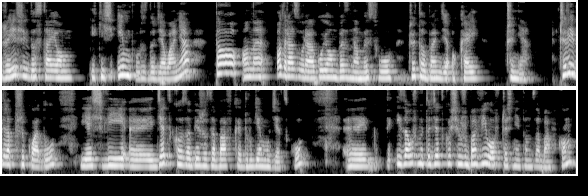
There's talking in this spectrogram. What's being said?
że jeśli dostają jakiś impuls do działania, to one od razu reagują bez namysłu, czy to będzie ok, czy nie. Czyli dla przykładu, jeśli e, dziecko zabierze zabawkę drugiemu dziecku e, i załóżmy to dziecko się już bawiło wcześniej tą zabawką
